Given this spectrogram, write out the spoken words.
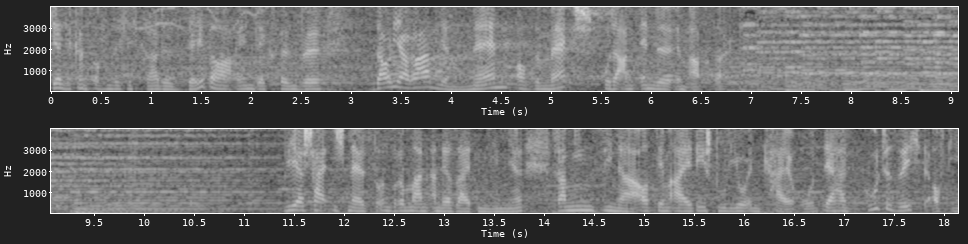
der sich ganz offensichtlich gerade selber einwechseln will. Saudi-Arabien, Man of the Match oder am Ende im Abseits? Wir schalten schnell zu unserem Mann an der Seitenlinie, Ramin Sina aus dem ARD-Studio in Kairo. Der hat gute Sicht auf die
